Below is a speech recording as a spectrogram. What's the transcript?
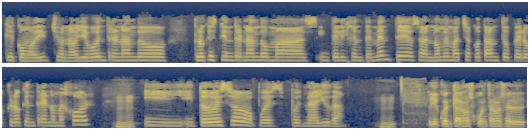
que como he dicho, ¿no? Llevo entrenando, creo que estoy entrenando más inteligentemente, o sea, no me machaco tanto, pero creo que entreno mejor Y, y todo eso pues pues me ayuda. Oye, cuéntanos, cuéntanos el,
